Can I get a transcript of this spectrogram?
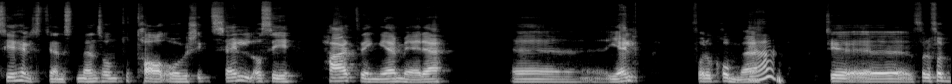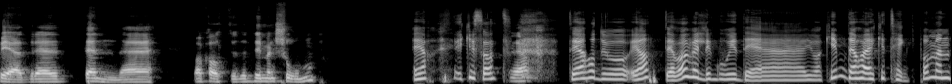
til helsetjenesten med en sånn totaloversikt selv og si her trenger jeg mer eh, hjelp for å komme Ja. til eh, For å forbedre denne Hva kalte du det? Dimensjonen. Ja, ikke sant. Ja. Det jo Ja, det var en veldig god idé, Joakim. Det har jeg ikke tenkt på, men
